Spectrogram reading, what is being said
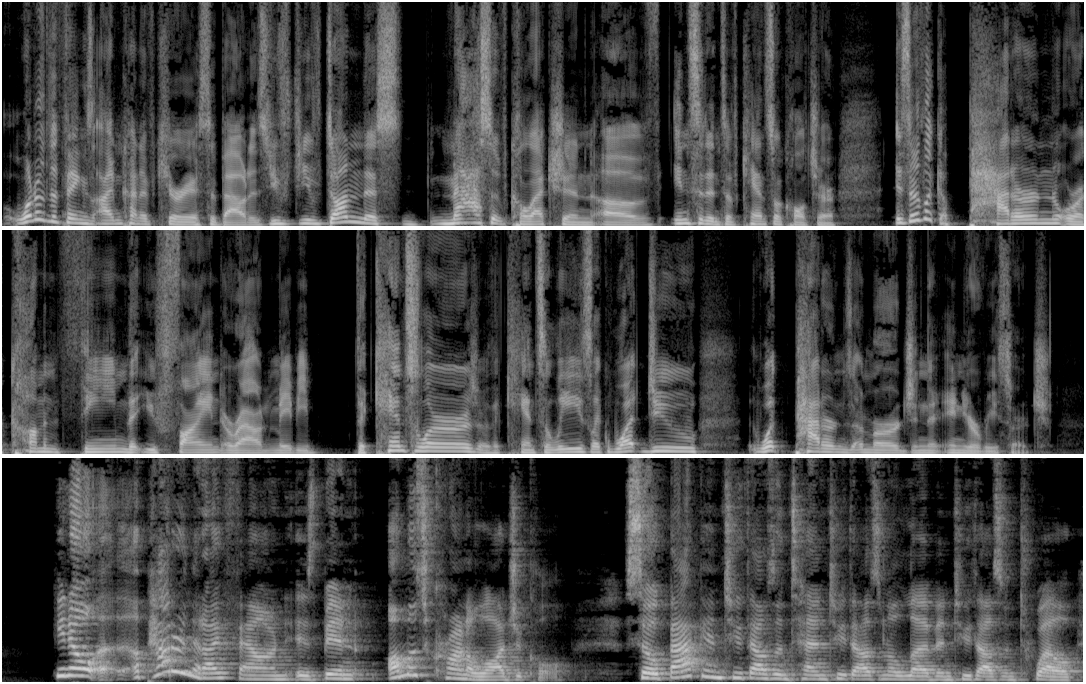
one of the things I'm kind of curious about is you've you've done this massive collection of incidents of cancel culture. Is there like a pattern or a common theme that you find around maybe the cancelers or the cancelees? Like, what do what patterns emerge in in your research? You know, a, a pattern that I've found has been almost chronological. So back in 2010, 2011, 2012,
